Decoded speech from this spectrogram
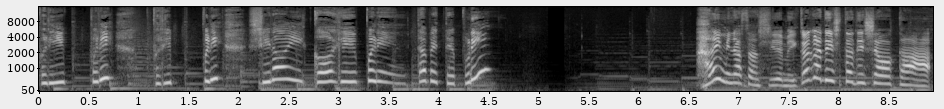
プリップリ、プリップリ、白いコーヒープリン食べてプリンはい、皆さん CM いかがでしたでしょうか？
